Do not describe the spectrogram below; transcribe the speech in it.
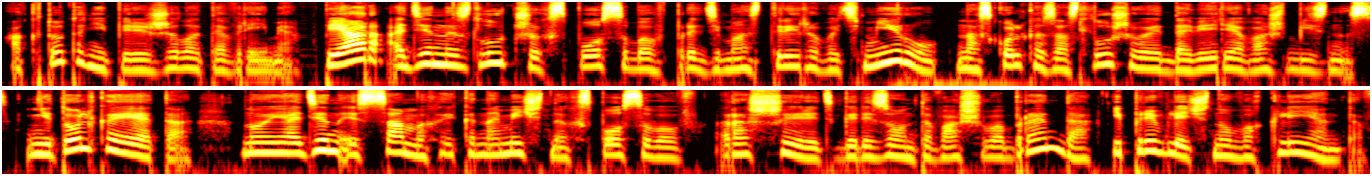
а кто-то не пережил это время. Пиар – один из лучших способов продемонстрировать миру, насколько заслуживает доверия ваш бизнес. Не только это, но и один из самых экономичных способов расширить горизонты вашего бренда и привлечь новых клиентов.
